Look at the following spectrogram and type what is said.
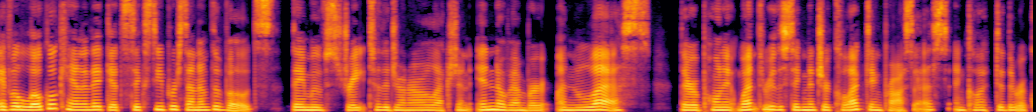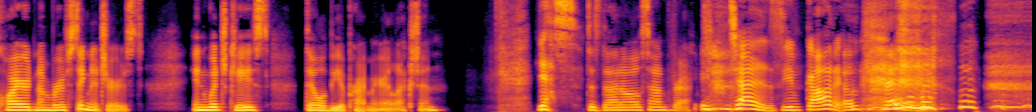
if a local candidate gets 60% of the votes, they move straight to the general election in November unless their opponent went through the signature collecting process and collected the required number of signatures, in which case there will be a primary election. Yes. Does that all sound correct? It does. You've got it. Okay.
